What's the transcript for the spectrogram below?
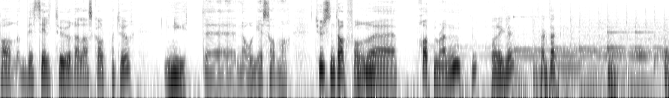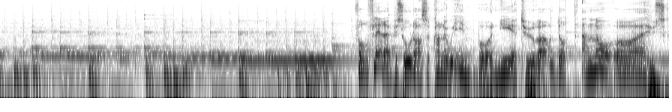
har bestilt tur eller skal på tur. Nyt eh, Norge i sommer. Tusen takk for mm. praten, Brennan. Jo, bare hyggelig. Takk, takk. For flere episoder så kan du gå inn på nyeturer.no, og husk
